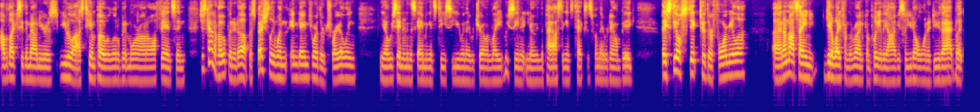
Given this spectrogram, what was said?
I would like to see the Mountaineers utilize tempo a little bit more on offense and just kind of open it up, especially when in games where they're trailing. You know, we've seen it in this game against TCU when they were trailing late. We've seen it, you know, in the past against Texas when they were down big. They still stick to their formula. Uh, and I'm not saying you get away from the run completely. Obviously, you don't want to do that, but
